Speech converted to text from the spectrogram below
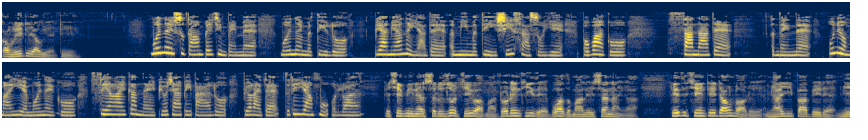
ကောင်လေးတစ်ယောက်ရဲ့ဒေး။မွေးနေ့ဆုတောင်းပေးချင်ပေမယ့် မွေးနေ့မသိလို့ ပျက်မျောနေရတဲ့ အမည်မသိ ရှေးစာဆိုရဲ့ ဘဝကို စာနာတဲ့အနေနဲ့ဦးညိုမိုင်းရဲ့မွေးနေ့ကို CRI ကနေပြောကြားပေးပါလို့ပြောလိုက်တဲ့တတိယမှုအလွမ်းကချင်ပြည်နယ်စရူဇွတ်ကျေးရွာမှာတော်တင်ခီးတဲ့ဘဝသမားလေးစန်းနိုင်ကတေးသချင်းတေးတောင်းလွှာတွေအများကြီးပါပေးတဲ့မြေ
